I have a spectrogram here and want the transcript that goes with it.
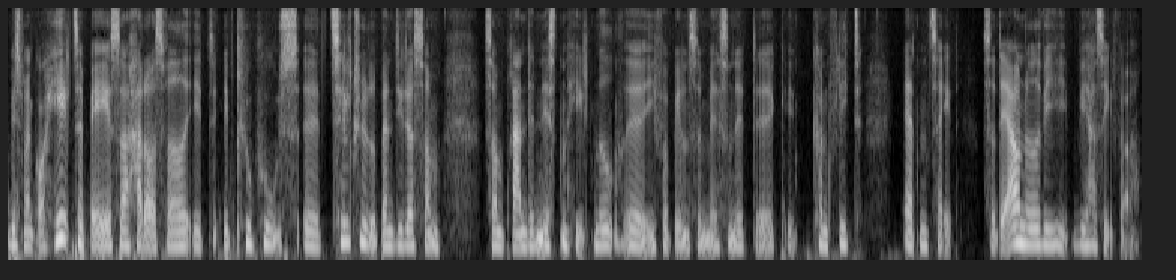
hvis man går helt tilbage, så har der også været et, et klubhus øh, tilknyttet banditter, som, som brændte næsten helt ned øh, i forbindelse med sådan et, øh, et konfliktattentat. Så det er jo noget, vi, vi har set før.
